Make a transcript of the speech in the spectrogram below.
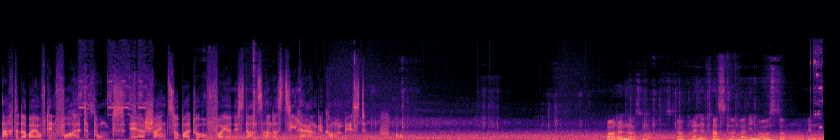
Achte dabei auf den Vorhaltepunkt. Er erscheint, sobald du auf Feuerdistanz an das Ziel herangekommen bist. war denn das noch? Es gab eine Taste, dann war die Maus da oben hin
